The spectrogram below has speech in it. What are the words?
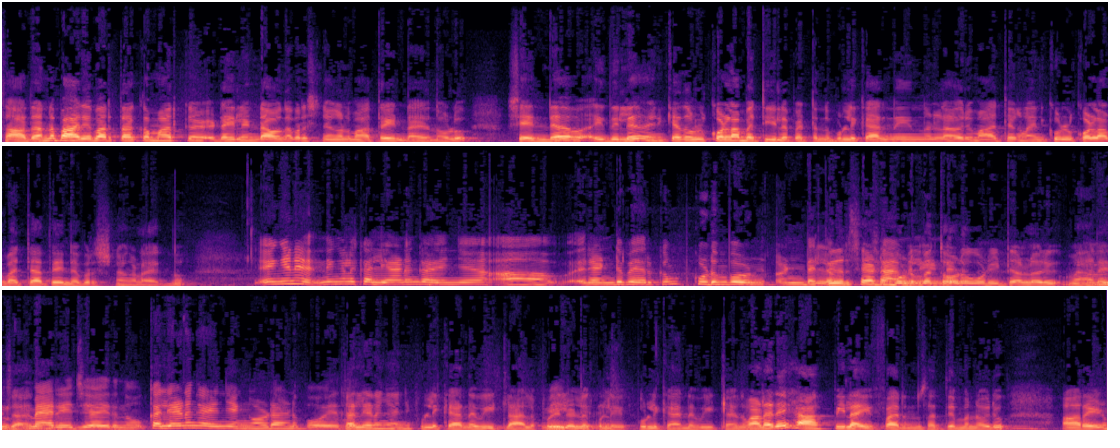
സാധാരണ ഭാര്യ ഭർത്താക്കന്മാർക്ക് ഇടയിൽ ഉണ്ടാവുന്ന പ്രശ്നങ്ങൾ മാത്രമേ ഉണ്ടായിരുന്നുള്ളൂ. പക്ഷെ എന്റെ ഇതിൽ എനിക്കത് ഉൾക്കൊള്ളാൻ പറ്റിയില്ല. പെട്ടെന്ന് പുള്ളിക്കാരനിൽ നിന്നുള്ള ഒരു മാറ്റങ്ങൾ എനിക്ക് ഉൾക്കൊള്ളാൻ പറ്റാത്തതിന്റെ പ്രശ്നങ്ങളായിരുന്നു. എങ്ങനെ നിങ്ങൾ കല്യാണം കഴിഞ്ഞ് രണ്ടുപേർക്കും കുടുംബം ഉണ്ടല്ലോ. തീർച്ചയായിട്ടും കുടുംബത്തോട് കൂടിയിട്ടുള്ള ഒരു മാരേജ് മാരേജ് ആയിരുന്നു. കല്യാണം കഴിഞ്ഞ് എങ്ങോട്ടാണ് പോയത്? കല്യാണം കഴിഞ്ഞ് പുള്ളിക്കാരന്റെ വീട്ടിൽ ആലപ്പുഴയിലുള്ള പുള്ളി പുള്ളിക്കാരന്റെ വീട്ടിലായിരുന്നു. വളരെ ഹാപ്പി ലൈഫായിരുന്നു സത്യം പറഞ്ഞ ഒരു ആറേഴ്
